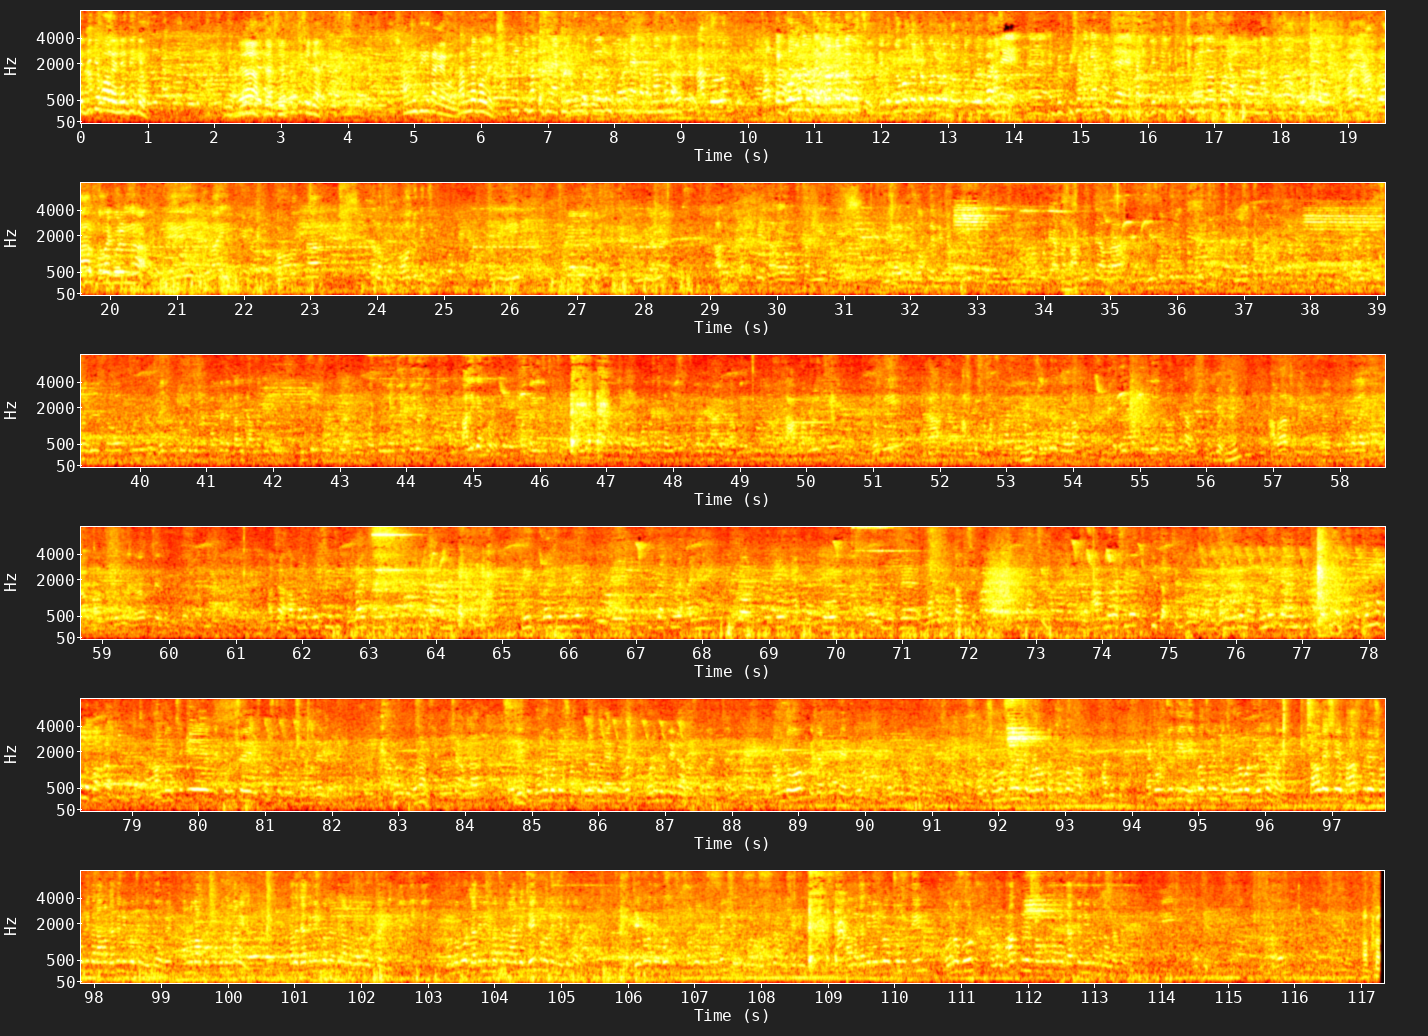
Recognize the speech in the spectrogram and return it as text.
এদিকে বলেন এদিকে। সামনের দিকে তাকাই বলেন। সামনে বলেন। আপনারা কি ভাবতেছেন? এখন পর্যন্ত প্রয়োজন পড়ে নাই তাদের নাম বলা নাম বললাম। নাম চাইতে বলছি যেটা পর্যন্ত মানে বিষয়টা কেমন? যে একটা যেটা একটা ক্ষতি হয়ে যাওয়ার পরে আপনারা নাম সবাই করেন না জুলাই গণহত্যা যারা সহযোগী ছিল তিনি তাদের পক্ষে যারাই অবস্থান নিয়েছে ইসরায়েলের মধ্যে বিভিন্ন করে আমরা তার বিরুদ্ধে আমরা মিছিল পর্যন্ত করেছি জুলাইটার পক্ষ থেকে আমরা বেশ কিছু উপদেশের পক্ষের দাবিতে আমরা কিন্তু মিছিল করেছি এবং পঁয়তাল্লিশ জন সচিবের আমরা তালিকা করে পঁয়তাল্লিশ জন সচিব তালিকা করে আমরা তাদের প্রত্যেকের দাবিতে সচিবালয় আমরা বলেছি যদি আজকে সমস্যা করে বললাম এই পক্ষে যদি চলছে। আচ্ছা আপনারা বলছেন যে জুলাই সেই জুলাই সালে যে আইনি ইতিমধ্যে গণভোট চাচ্ছে পক্ষ চাচ্ছেন তো আপনারা আসলে কি চাচ্ছেন যে গণভোটের মাধ্যমে কি আইনি ভিত্তি করবেন নাকি অন্য কোনো আছে আমরা হচ্ছে গিয়ে একটা বিষয়ে স্পষ্ট করেছি আমাদের সেটা হচ্ছে আমরা যেহেতু গণভোটে সবগুলো দল একমত গণভোটে এটা বাস্তবায়ন চাই আমরাও এটার পক্ষে একমত গণভোটের মাধ্যমে এখন সমস্যা হচ্ছে গণভোটটা কখন হবে এখন যদি নির্বাচনের দিন গণভোট হইতে হয় তাহলে সে বাহাত্তরের সংবিধান আমার জাতীয় নির্বাচন হইতে হবে আমরা বাহাত্তর সংবিধান মানি না তাহলে জাতীয় নির্বাচনের দিন আমরা গণভোট চাই না গণভোট জাতীয় নির্বাচনের আগে যে কোনো দিন হইতে পারে যে কোনো দিন ঘো- সরকার ঘোষণা দেবে সেদিন গণভোট হবে আমরা সেদিন চাই। আমরা দিন গণভোট এবং বাহাত্তরের সংবিধানের জাতীয় নির্বাচন আমরা চাই।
